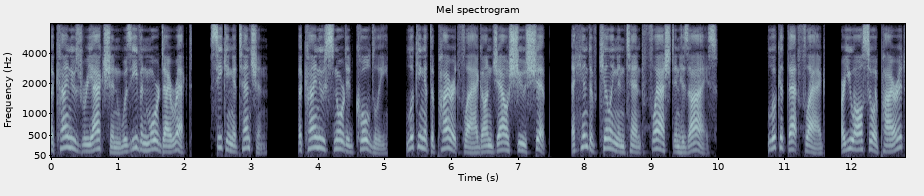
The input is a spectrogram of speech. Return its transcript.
Akainu's reaction was even more direct, seeking attention. Akainu snorted coldly, looking at the pirate flag on Zhao Shu's ship, a hint of killing intent flashed in his eyes. Look at that flag, are you also a pirate?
